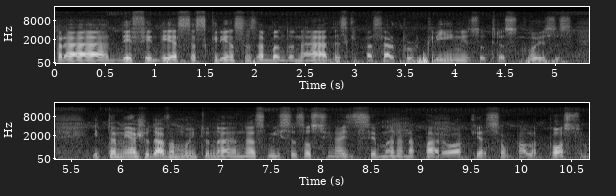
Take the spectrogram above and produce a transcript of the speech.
para defender essas crianças abandonadas que passaram por crimes, outras coisas. E também ajudava muito na, nas missas aos finais de semana na paróquia São Paulo Apóstolo.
